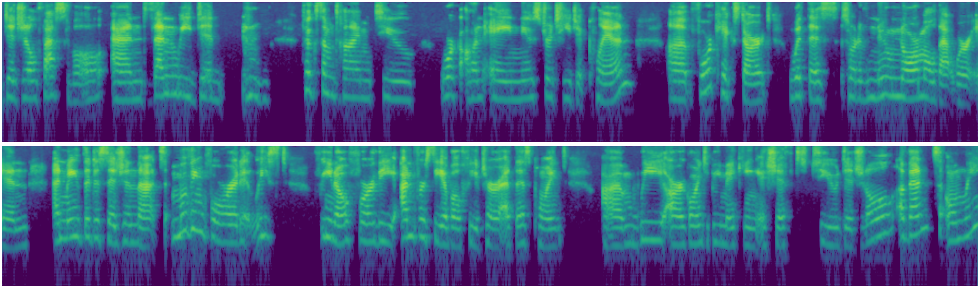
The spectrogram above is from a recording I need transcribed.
digital festival and then we did took some time to work on a new strategic plan uh, for Kickstart with this sort of new normal that we're in, and made the decision that moving forward, at least you know for the unforeseeable future at this point, um, we are going to be making a shift to digital events only.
